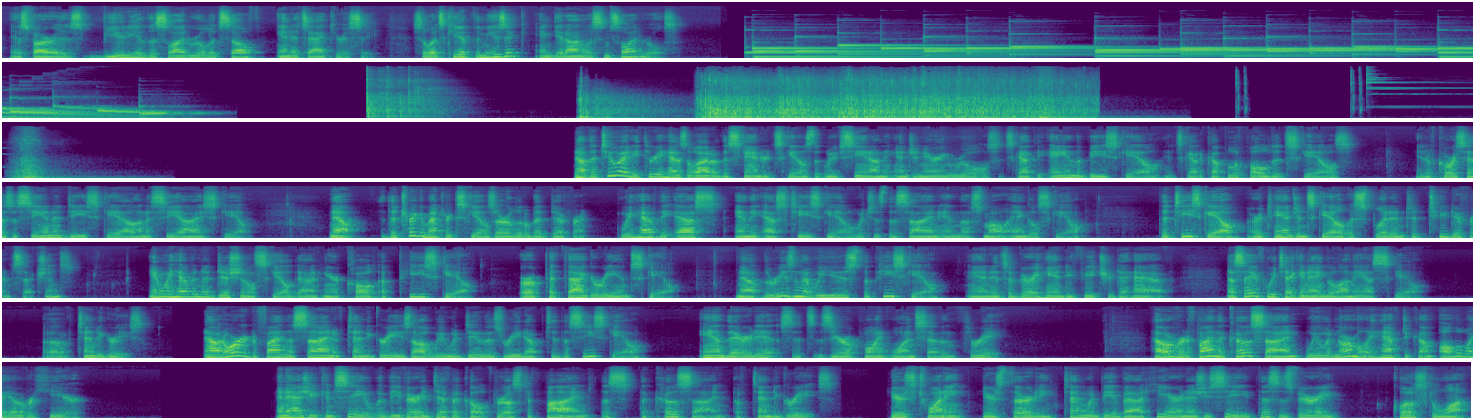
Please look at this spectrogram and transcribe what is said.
as far as beauty of the slide rule itself and its accuracy. So let's key up the music and get on with some slide rules. Now the 283 has a lot of the standard scales that we've seen on the engineering rules. It's got the A and the B scale. It's got a couple of folded scales. It of course has a C and a D scale and a CI scale. Now the trigonometric scales are a little bit different. We have the S and the ST scale, which is the sine and the small angle scale. The T scale, or tangent scale, is split into two different sections. And we have an additional scale down here called a P scale or a Pythagorean scale. Now, the reason that we use the p-scale, and it's a very handy feature to have, now say if we take an angle on the S scale of 10 degrees. Now, in order to find the sine of 10 degrees, all we would do is read up to the C scale, and there it is. It's 0.173. However, to find the cosine, we would normally have to come all the way over here and as you can see, it would be very difficult for us to find the, the cosine of 10 degrees. Here's 20, here's 30. 10 would be about here, and as you see, this is very close to 1.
